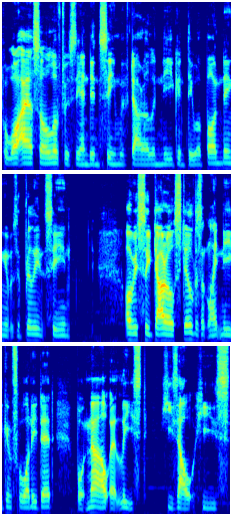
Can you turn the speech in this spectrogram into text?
But what I also loved was the ending scene with Daryl and Negan. They were bonding. It was a brilliant scene. Obviously, Daryl still doesn't like Negan for what he did, but now at least he's out. He's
